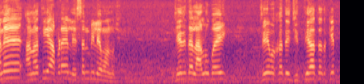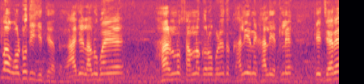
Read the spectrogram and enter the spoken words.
અને આનાથી આપણે લેસન બી લેવાનું છે. જે રીતે લાલુભાઈ જે વખતે જીત્યા હતા કેટલા વોટોથી જીત્યા હતા. આજે લાલુભાઈએ હારનો સામનો કરવો પડ્યો તો ખાલી અને ખાલી એટલે કે જ્યારે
